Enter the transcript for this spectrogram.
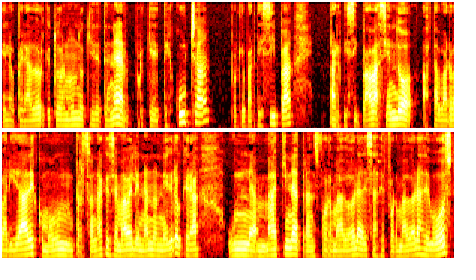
el operador que todo el mundo quiere tener, porque te escucha, porque participa, participaba haciendo hasta barbaridades como un personaje que se llamaba el enano negro, que era una máquina transformadora de esas deformadoras de voz,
